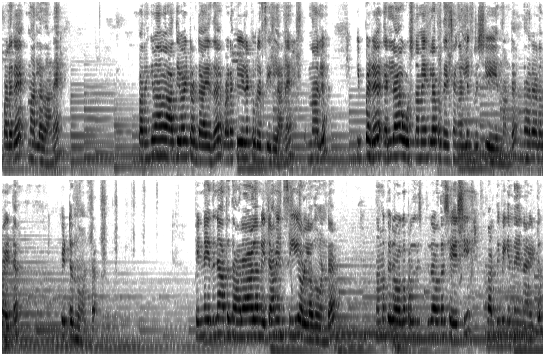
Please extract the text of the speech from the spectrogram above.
വളരെ നല്ലതാണ്. പറങ്കിമാവ് ആദ്യമായിട്ടുണ്ടായത് വടക്ക് കിഴക്ക് ബ്രസീലിലാണ്. എന്നാലും ഇപ്പോഴ് എല്ലാ ഉഷ്ണമേഖലാ പ്രദേശങ്ങളിലും കൃഷി ചെയ്യുന്നുണ്ട്. ധാരാളമായിട്ട് കിട്ടുന്നുമുണ്ട്. പിന്നെ ഇതിനകത്ത് ധാരാളം വിറ്റാമിൻ സി ഉള്ളതുകൊണ്ട് നമുക്ക് രോഗപ്രതിരോധ ശേഷി വർദ്ധിപ്പിക്കുന്നതിനായിട്ടും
